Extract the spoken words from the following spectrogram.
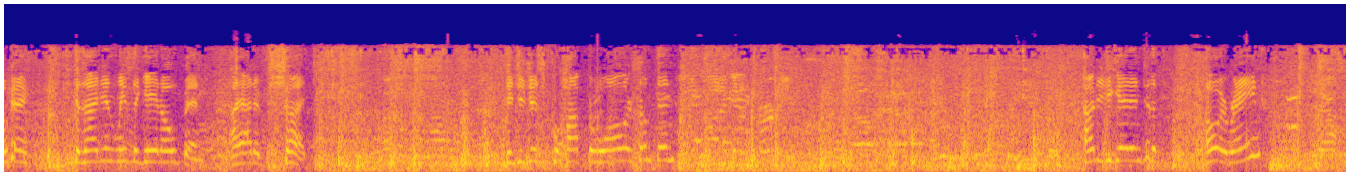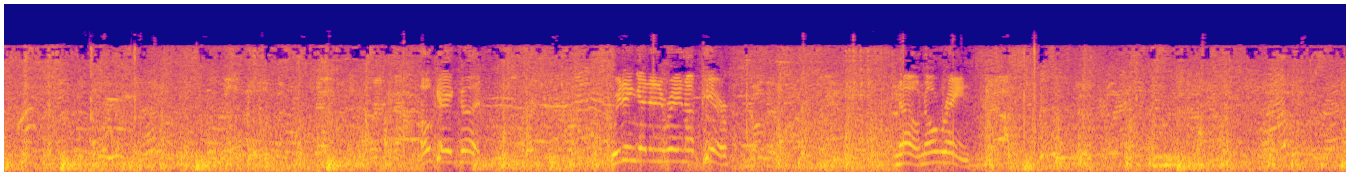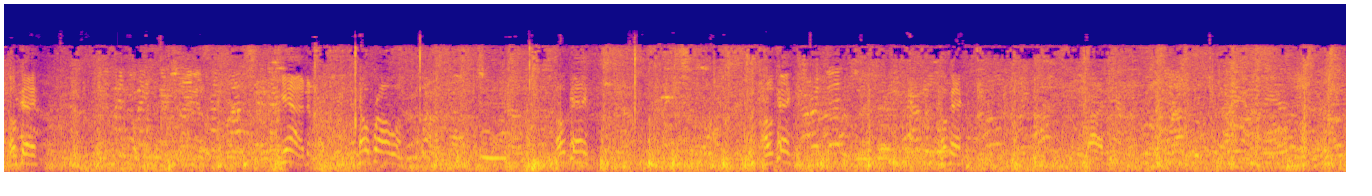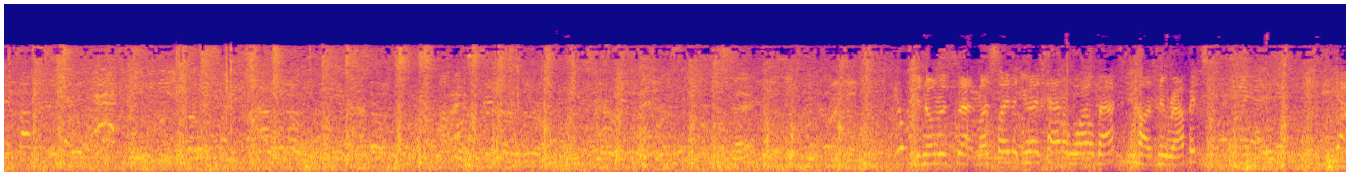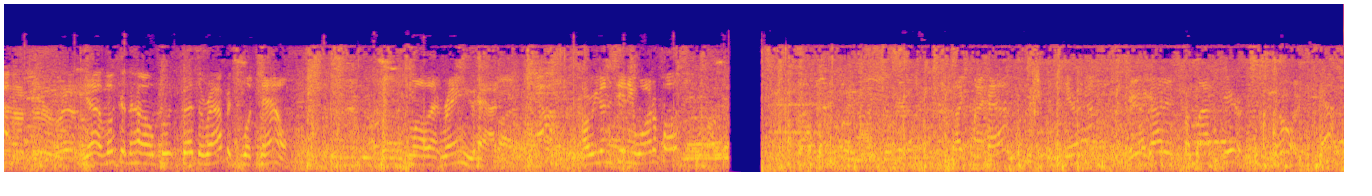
Okay. Because I didn't leave the gate open. I had it shut. Did you just hop the wall or something? How did you get into the? Oh, it rained. Okay, good. We didn't get any rain up here. No, no rain. Okay. Yeah, no, no problem. Okay. Okay. Okay. Bye. You notice that mudslide that you guys had a while back caused new rapids? Yeah. Yeah, look at how good the rapids look now. From all that rain you had. Are we going to see any waterfalls? Like my hat? Deer hat? I got it from last year. Really? Yeah.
